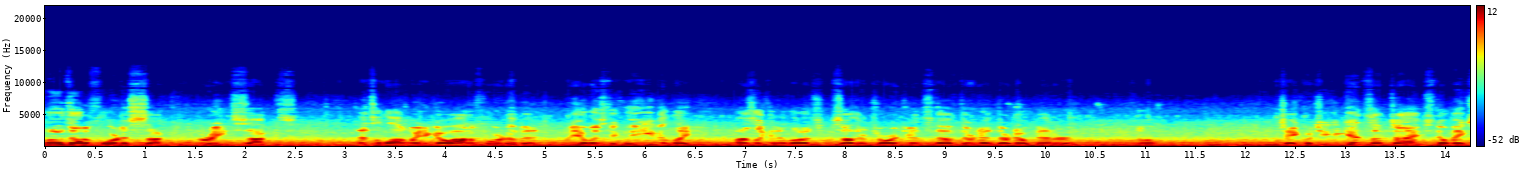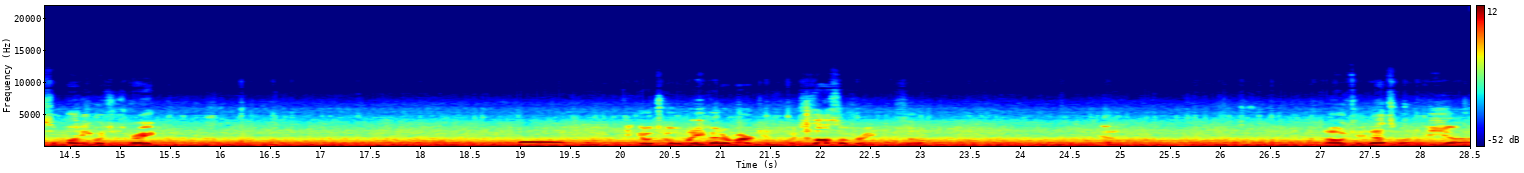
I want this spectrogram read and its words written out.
Loads out of Florida suck. The rate sucks that's a long way to go out of Florida, but realistically, even like I was looking at loads from southern Georgia and stuff, they're no, they're no better. So take what you can get sometimes, still make some money, which is great. You can go to a way better market, which is also great. So yeah. Okay, that's why the uh,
